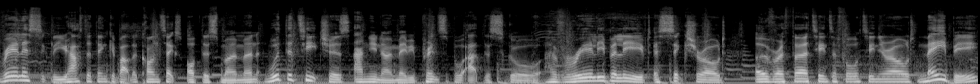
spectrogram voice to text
realistically, you have to think about the context of this moment. Would the teachers and, you know, maybe principal at the school have really believed a six year old over a 13 to 14 year old? Maybe,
